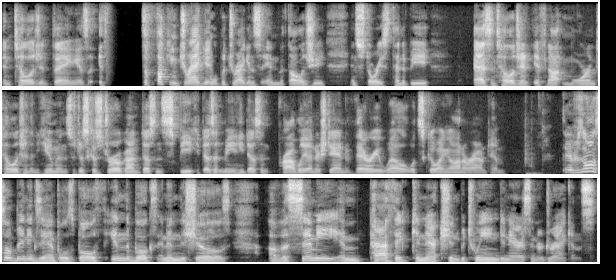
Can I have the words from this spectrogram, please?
intelligent thing. It's it's it's a fucking dragon. Well, but dragons in mythology and stories tend to be as intelligent, if not more intelligent than humans. So just because Drogon doesn't speak, doesn't mean he doesn't probably understand very well what's going on around him. There's also been examples both in the books and in the shows of a semi-empathic connection between Daenerys and her dragons.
